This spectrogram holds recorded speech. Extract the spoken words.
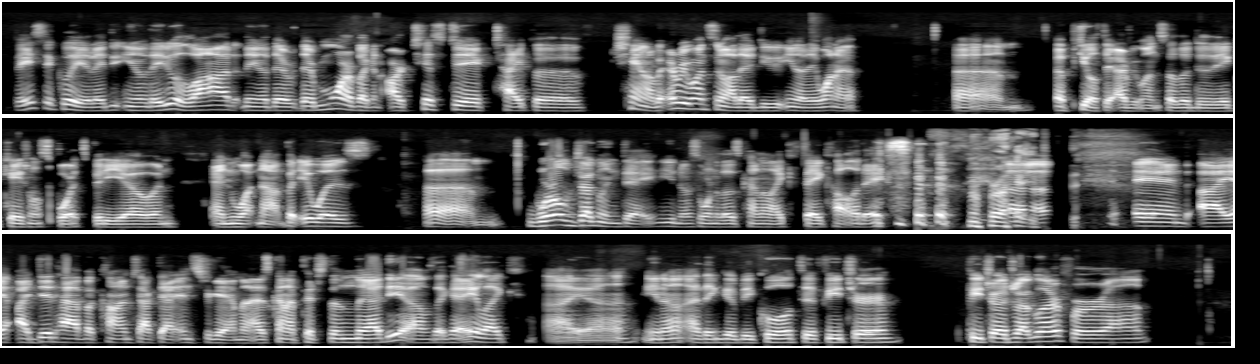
Basically, they do. You know, they do a lot. You know, they're they're more of like an artistic type of channel, but every once in a while they do. You know, they want to um, appeal to everyone, so they'll do the occasional sports video and and whatnot. But it was um, World Juggling Day. You know, it's one of those kind of like fake holidays. right. Uh, and I I did have a contact at Instagram, and I just kind of pitched them the idea. I was like, hey, like I uh, you know I think it'd be cool to feature feature a juggler for uh,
